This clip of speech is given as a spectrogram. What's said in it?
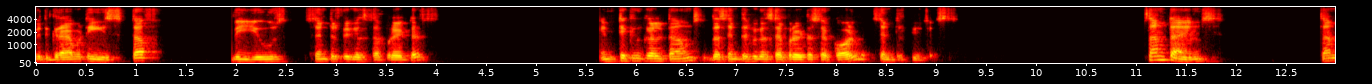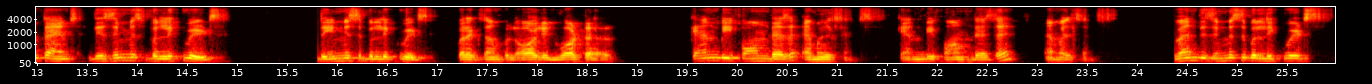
with gravity is tough, we use centrifugal separators. In technical terms, the centrifugal separators are called centrifuges. Sometimes, sometimes these immiscible liquids, the immiscible liquids, for example, oil in water, can be formed as emulsions, can be formed as a emulsions. When these immiscible liquids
